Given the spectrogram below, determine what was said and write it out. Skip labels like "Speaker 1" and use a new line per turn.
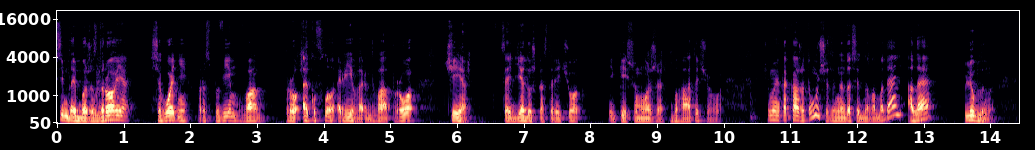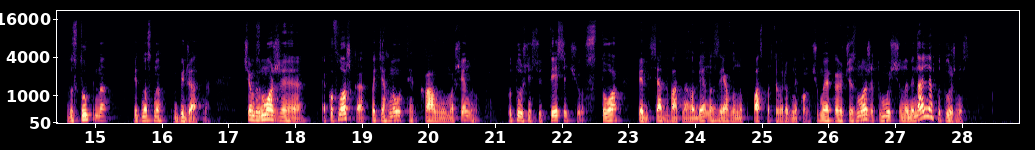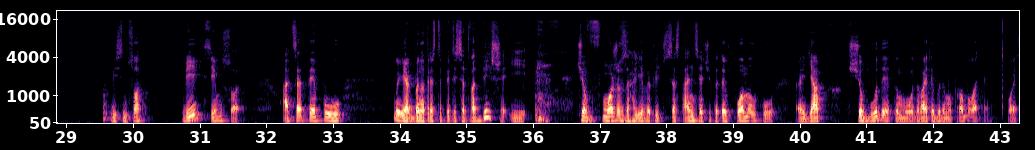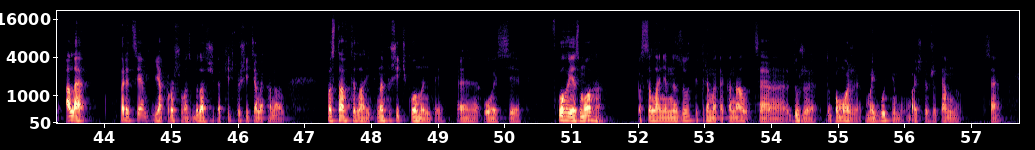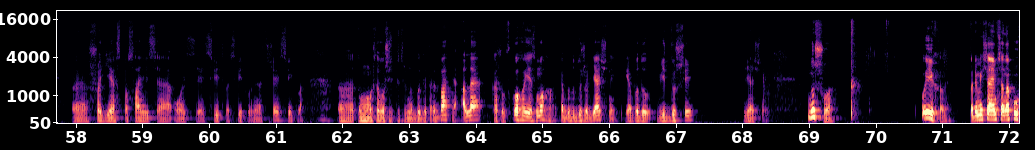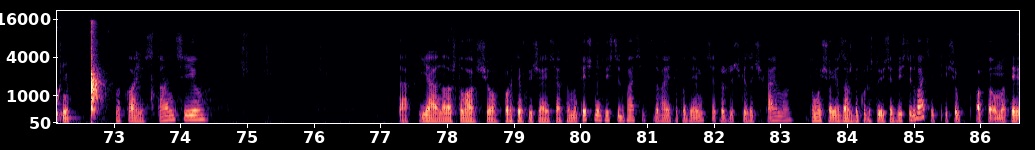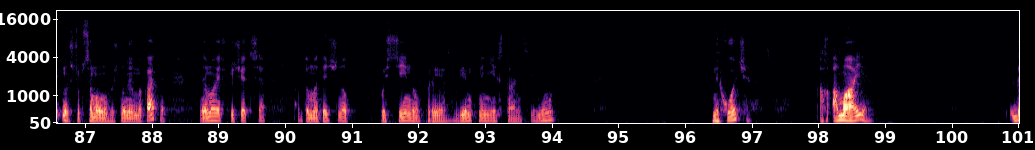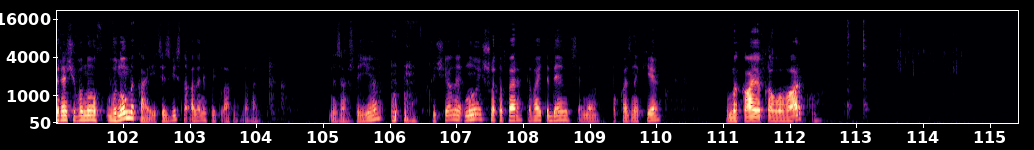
Всім дай Боже здоров'я! Сьогодні розповім вам про EcoFlow River 2 Pro, чи це дідушка старичок, який ще може багато чого. Чому я так кажу? Тому що це не досить нова модель, але влюблена, доступна, відносно бюджетна. Чим зможе екофлошка потягнути каву машину потужністю 1150 Вт на годину, заявлено по паспорту виробником. Чому я кажу, чи зможе? Тому що номінальна потужність 800. 800. А це, типу, ну, якби на 350 Вт більше. І чи може взагалі виключитися станція, чи піти в помилку, е, як що буде, тому давайте будемо пробувати. Ось. Але перед цим я прошу вас, будь ласка, підпишіться на канал, поставте лайк, напишіть коменти. Е, ось. В кого є змога, посилання внизу, підтримати канал. Це дуже допоможе в майбутньому. Бачите, вже темно. Все. Е, Що є, спасаюся, ось е, світло, світло, не вистачає світла. Е, Тому, можливо, щось потрібно буде придбати. Але кажу, в кого є змога, я буду дуже вдячний. Я буду від душі вдячний. Ну що, поїхали. Переміщаємося на кухню. Вмикаю станцію. Так, я налаштував, що порти включаються автоматично 220. Давайте подивимося, трошечки зачекаємо. Тому що я завжди користуюся 220, і щоб автомати... ну, щоб самому вручну не вмикати, вони мають включитися автоматично постійно при вімкненні станції. Ну, не хоче. А, а має. До речі, воно, воно вмикається, звісно, але не пить. Ладно, давайте. Не завжди є. Включили. Ну і що тепер? Давайте дивимося на показники. Вмикаю кавоварку.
